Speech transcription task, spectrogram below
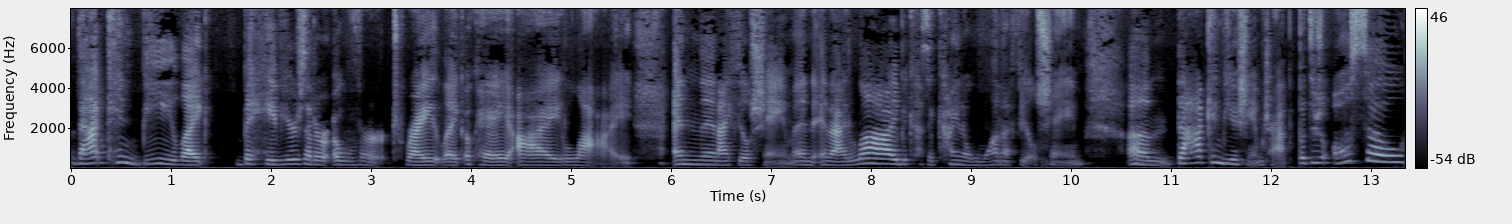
that can be like behaviors that are overt, right? Like, okay, I lie and then I feel shame and, and I lie because I kind of want to feel shame. Um, that can be a shame trap. But there's also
